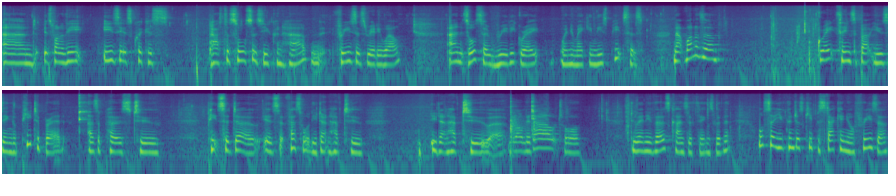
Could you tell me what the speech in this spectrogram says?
And it's one of the easiest, quickest pasta sauces you can have and it freezes really well. And it's also really great when you're making these pizzas. Now one of the great things about using a pita bread as opposed to pizza dough is that first of all you don't have to you don't have to uh, roll it out or do any of those kinds of things with it. Also, you can just keep a stack in your freezer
